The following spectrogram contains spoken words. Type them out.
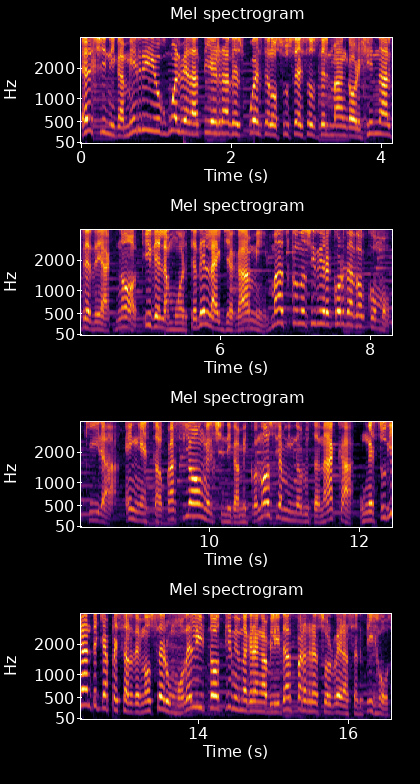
El Shinigami Ryuk vuelve a la Tierra después de los sucesos del manga original de Death Note y de la muerte de Light Yagami, más conocido y recordado como Kira. En esta ocasión, el Shinigami conoce a Minoru Tanaka, un estudiante que a pesar de no ser un modelito, tiene una gran habilidad para resolver acertijos.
